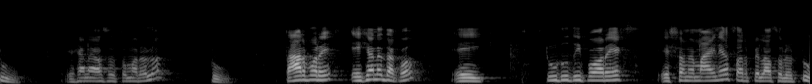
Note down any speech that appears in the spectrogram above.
টু এখানে আছে তোমার হলো টু তারপরে এখানে দেখো, এই টু টু দি পাওয়ার এক্সের সামনে মাইনাস আর প্লাস হলো টু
